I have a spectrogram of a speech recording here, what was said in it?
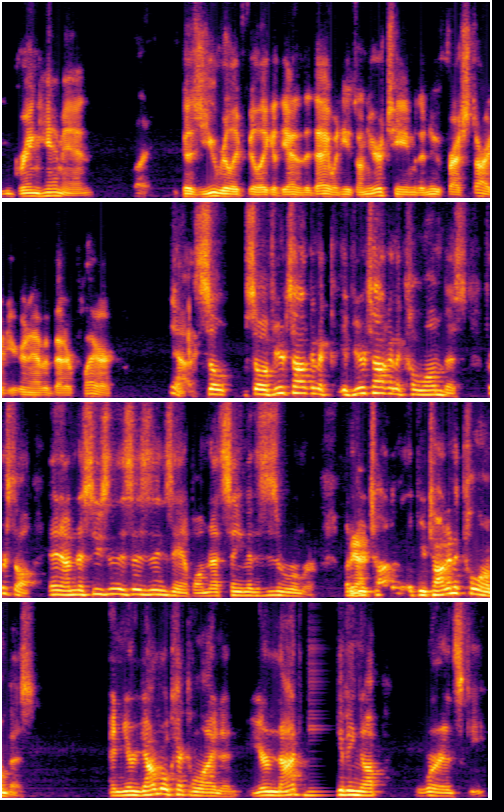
you bring him in, Right. Because you really feel like at the end of the day, when he's on your team with a new fresh start, you're going to have a better player. Yeah. So so if you're talking to if you're talking to Columbus, first of all, and I'm just using this as an example. I'm not saying that this is a rumor, but Yeah. if you're talking if you're talking to Columbus, and you're Jarmo Kekalainen, you're not giving up Werenski,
